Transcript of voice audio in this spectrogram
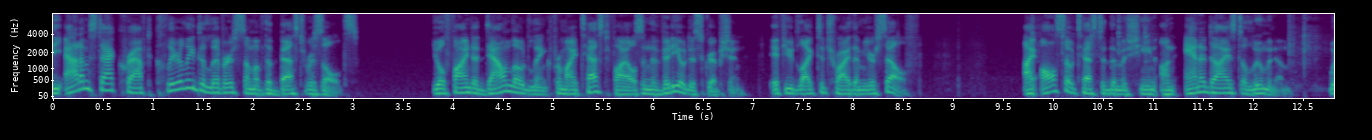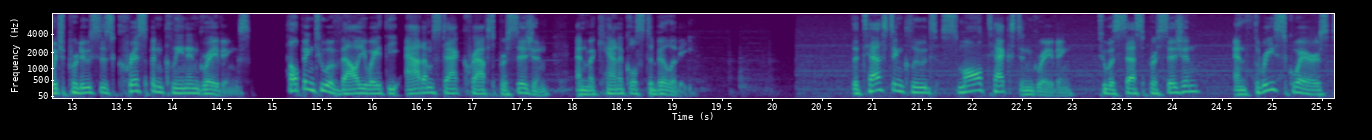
the AtomStack Kraft clearly delivers some of the best results. You'll find a download link for my test files in the video description if you'd like to try them yourself. I also tested the machine on anodized aluminum, which produces crisp and clean engravings, helping to evaluate the AtomStack Kraft's precision and mechanical stability. The test includes small text engraving to assess precision and three squares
